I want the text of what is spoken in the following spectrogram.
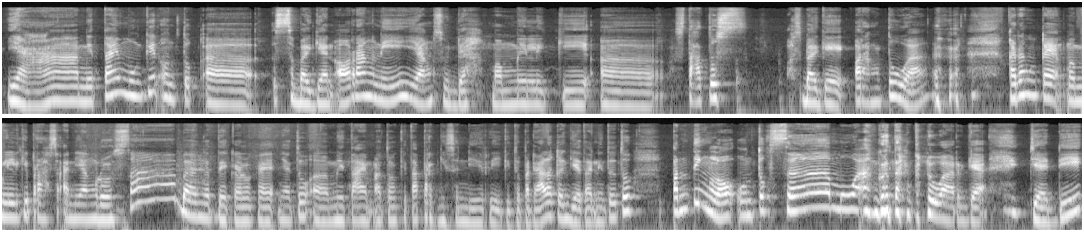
Ya, me time mungkin untuk uh, sebagian orang nih yang sudah memiliki uh, status sebagai orang tua kadang kayak memiliki perasaan yang dosa banget deh kalau kayaknya tuh uh, me time atau kita pergi sendiri gitu. Padahal kegiatan itu tuh penting loh untuk semua anggota keluarga. Jadi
